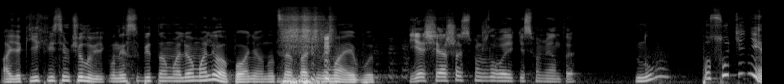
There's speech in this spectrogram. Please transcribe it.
А яких вісім чоловік? Вони собі там альо-мальо, поняв? Ну це так не має бути. Є ще щось, можливо, якісь моменти. Ну, по суті, ні.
